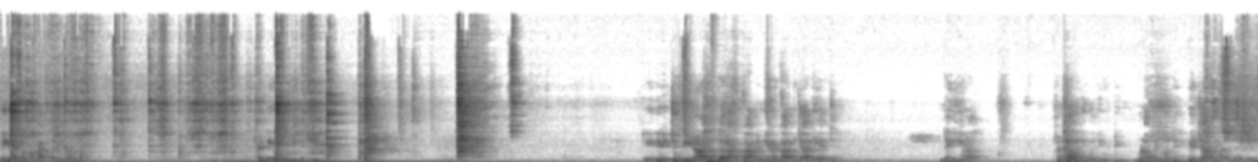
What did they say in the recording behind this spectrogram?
ਮੇਰੀ ਆਪਾਂ ਪਕਾਤਾ ਜੀ ਬੰਦ। ਠੰਡੀ ਹੋ ਗਈ ਚਟਨੀ। ਇਹਦੇ ਵਿੱਚੋਂ ਪੀਣ ਵਾਲਾ ਦੁੱਧ ਅਲੱਗ ਕਰ ਲੈਂਦੀ ਹਾਂ ਮੈਂ, ਗਰਮ ਜ਼ਿਆਦਾ ਅੱਜ। ਦਹੀਂ ਵਾਲਾ। ਠੰਡਾ ਹੋ ਜਾਊਗਾ ਜੀ ਰੋਟੀ ਬਣਾਉਂਦੇ ਬਣਾਉਂਦੇ, ਫਿਰ ਜਾ ਕੇ ਲੱਗ ਜਾਊਗਾ ਇਹਨੂੰ।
